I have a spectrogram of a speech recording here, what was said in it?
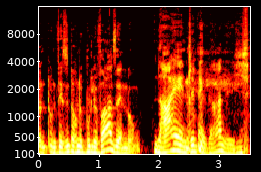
Und, und wir sind doch eine Boulevardsendung. Nein, sind wir gar nicht.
